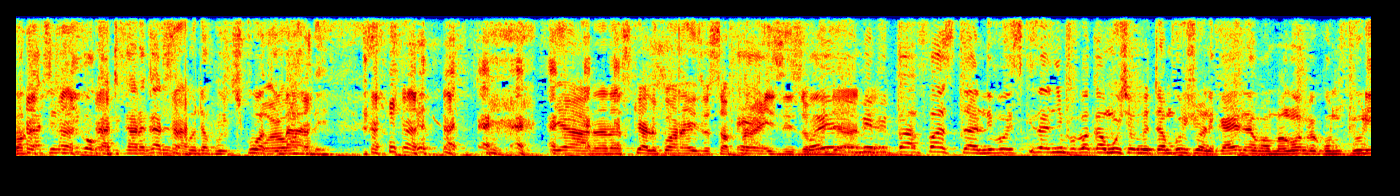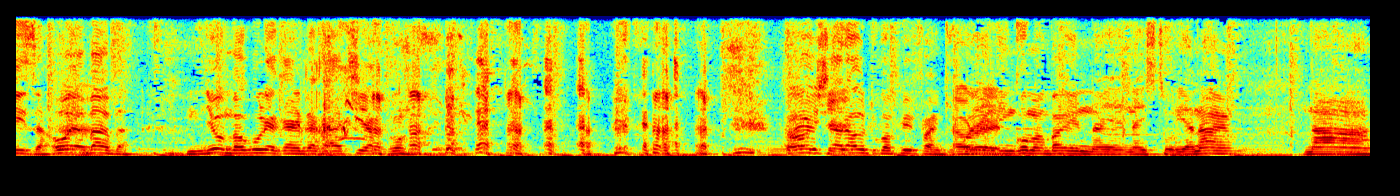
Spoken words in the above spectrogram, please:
Wakati niko katika harakati za kwenda kuichukua kibabe. Yeah, na nasikia alikuwa na hizo surprises hizo kwa hiyo mimi pa faster nilivyosikiza nyimbo mpaka mwisho imetambulishwa nikaenda kwa mang'ombe kumtuliza. Oya baba mjomba kule kaenda kaachia ngoma kwa hiyo Okay. shout out kwa P-Funk kwa hiyo Alright. ni ngoma ambayo na, na historia nayo na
